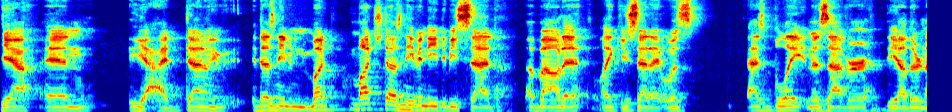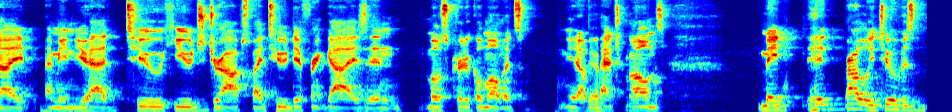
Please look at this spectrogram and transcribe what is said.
Yeah, and yeah, I don't. Even, it doesn't even much. Much doesn't even need to be said about it. Like you said, it was as blatant as ever the other night. I mean, you had two huge drops by two different guys in most critical moments. You know, yeah. Patrick Mahomes made hit probably two of his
